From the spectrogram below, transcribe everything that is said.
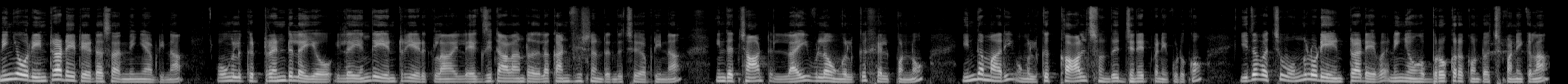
நீங்கள் ஒரு இன்ட்ராடே ட்ரேடர்ஸாக இருந்தீங்க அப்படின்னா உங்களுக்கு ட்ரெண்ட்லையோ இல்லை எங்கே என்ட்ரி எடுக்கலாம் இல்லை எக்ஸிட் ஆகலான்றதுல கன்ஃபியூஷன் இருந்துச்சு அப்படின்னா இந்த சார்ட் லைவில் உங்களுக்கு ஹெல்ப் பண்ணும். இந்த மாதிரி உங்களுக்கு கால்ஸ் வந்து ஜெனரேட் பண்ணி கொடுக்கும். இதை வச்சு உங்களுடைய இன்ட்ராடேவை நீங்கள் உங்கள் ப்ரோக்கர் அக்கௌண்ட் வச்சு பண்ணிக்கலாம்.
